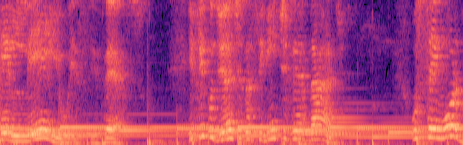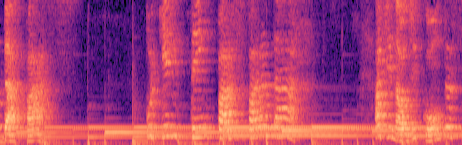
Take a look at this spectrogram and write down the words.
releio esse verso e fico diante da seguinte verdade: o Senhor dá paz porque Ele tem paz para dar. Afinal de contas,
